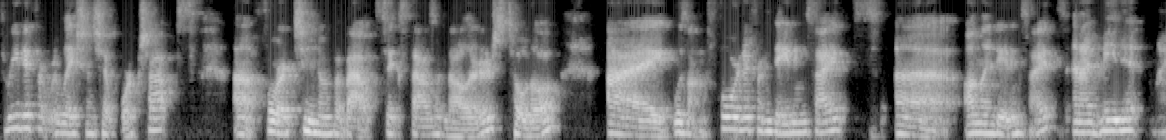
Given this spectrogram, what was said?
three different relationship workshops uh, for a tune of about $6,000 total. I was on four different dating sites, uh, online dating sites, and I made it my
